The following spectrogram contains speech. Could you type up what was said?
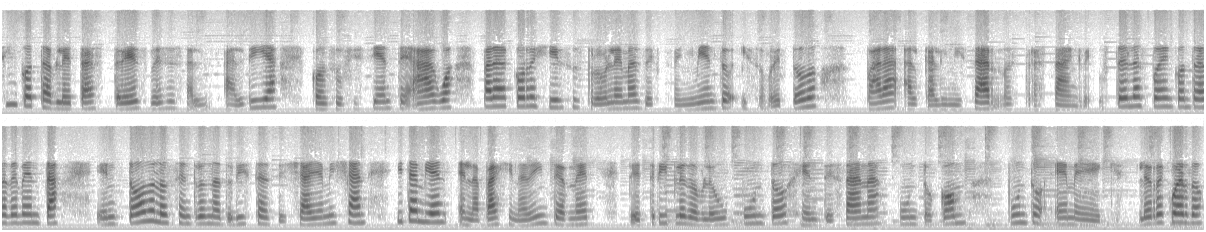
cinco tabletas tres veces al, al día con suficiente agua para corregir sus problemas de estreñimiento y sobre todo para alcalinizar nuestra sangre. Usted las puede encontrar de venta en todos los centros naturistas de Shayamishan y también en la página de internet de www.gentesana.com.mx. Le recuerdo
